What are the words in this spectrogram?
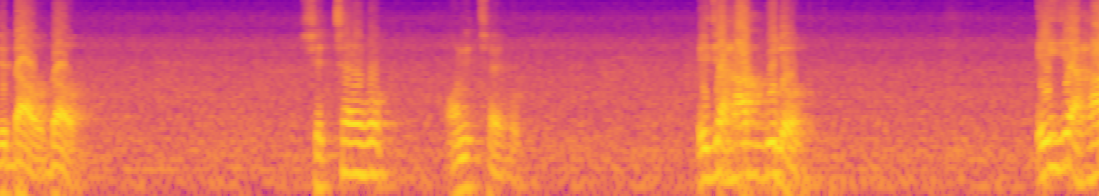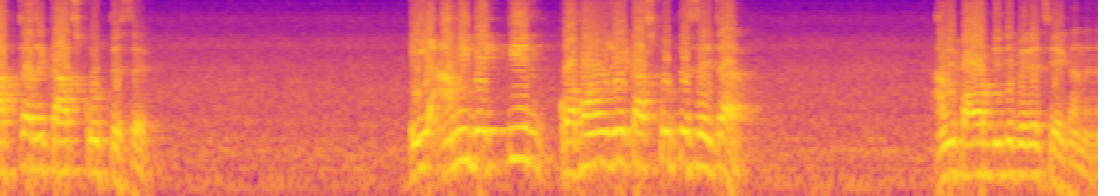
যে দাও দাও। স্বেচ্ছায় হোক, অনিচ্ছায় হোক। এই যে হাতগুলো, এই যে হাতটা যে কাজ করতেছে, এই আমি ব্যক্তির কথা অনুযায়ী কাজ করতেছে এটা? আমি পাওয়ার দিতে পেরেছি এখানে।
